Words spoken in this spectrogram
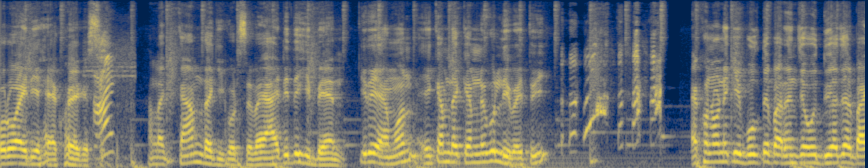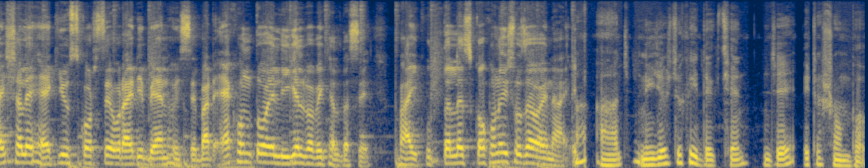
ওরও আইডি হ্যাক হয়ে গেছে। হালা কামটা কি করছে ভাই? আইডি দেখি ব্যান কিরে এমন? এই কামটা কেমনে করলি ভাই তুই? এখন অনেকেই বলতে পারেন যে ওই দুই হাজার বাইশ সালে হ্যাক ইউজ করছে, ওর আইডি ব্যান হয়েছে বাট এখন তো লিগেল ভাবে খেলতেছে। ভাই কুত্তালেস কখনোই সোজা হয় না। আজ নিজের চোখেই দেখছেন যে এটা সম্ভব।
